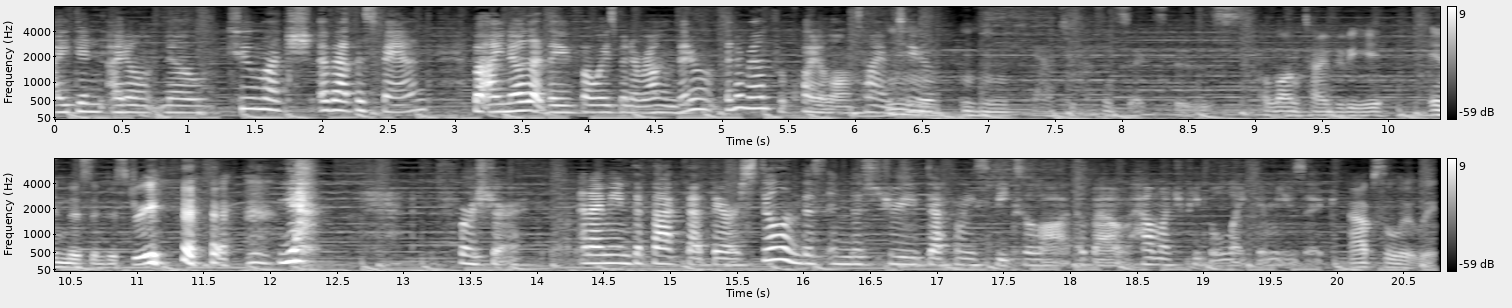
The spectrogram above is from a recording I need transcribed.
I didn't. I don't know too much about this band, but I know that they've always been around and been been around for quite a long time too. Mm-hmm. Yeah, 2006 is a long time to be in this industry. Yeah, for sure. And I mean, the fact that they're still in this industry definitely speaks a lot about how much people like their music. absolutely,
